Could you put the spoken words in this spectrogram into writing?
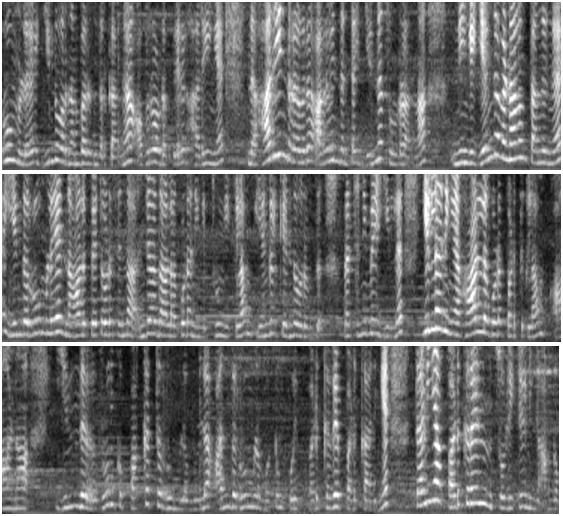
ரூமில் இன்னொரு நம்பர் இருந்திருக்காங்க. அவரோட பேர் ஹரிங்க. இந்த ஹரின்றவர் அரவிந்தன்ட்ட என்ன சொல்கிறாருன்னா நீங்கள் எங்கே வேணாலும் தங்குங்க. இந்த ரூம்லயே நாலு பேர்த்தோட சேர்ந்து அஞ்சாவது ஆளாக கூட நீங்கள் தூங்கிக்கலாம். எங்களுக்கு எந்த ஒரு பிரச்சனையுமே இல்லை. இல்லை நீங்கள் ஹாலில் கூட படுத்துக்கலாம். ஆனால் இந்த ரூமுக்கு பக்கத்து ரூமில் உள்ள அந்த ரூமில் மட்டும் போய் படுக்கவே படுக்காதீங்க. தனியாக படுக்கிறேன்னு சொல்லிட்டு நீங்கள் அங்கே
